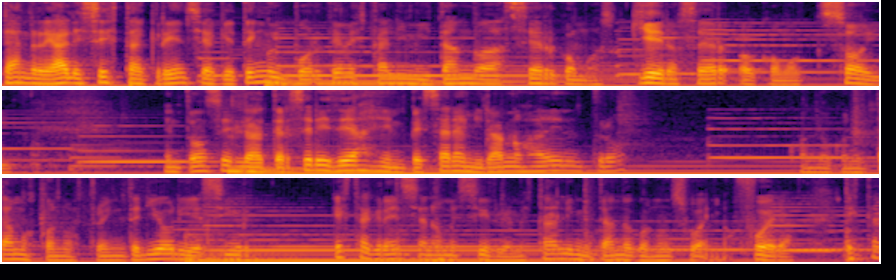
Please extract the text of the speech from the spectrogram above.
tan real es esta creencia que tengo y por qué me está limitando a ser como quiero ser o como soy. Entonces la tercera idea es empezar a mirarnos adentro cuando conectamos con nuestro interior y decir, esta creencia no me sirve, me está limitando con un sueño, fuera. Esta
